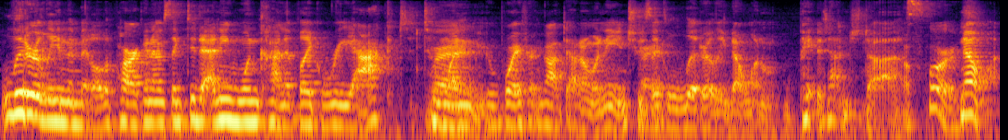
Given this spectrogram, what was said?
literally in the middle of the park. And I was like, did anyone kind of like react to Right. when your boyfriend got down on one knee? And she was Right. like, literally no one paid attention to us. Of course. No one.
